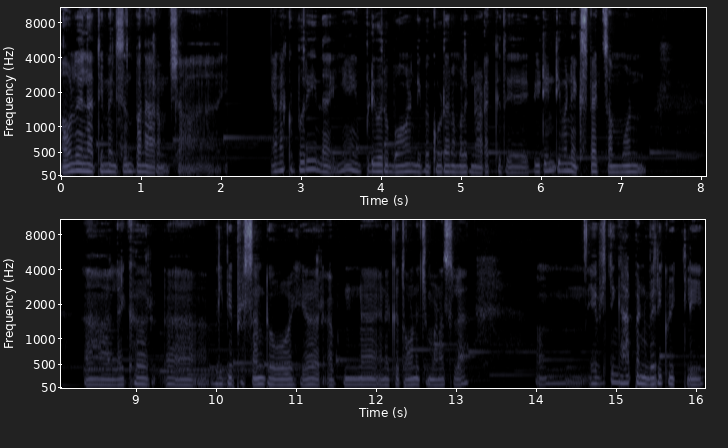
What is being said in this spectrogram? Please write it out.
அவ்வளோ எல்லாத்தையுமே லிசன் பண்ண ஆரம்பித்தா எனக்கு புரியல. ஏன் இப்படி ஒரு பாண்ட் இவ கூட நம்மளுக்கு நடக்குது? We didn't even expect some one like her will be present over here அப்படின்னு எனக்கு தோணுச்சு மனசில். Every thing happen very quickly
